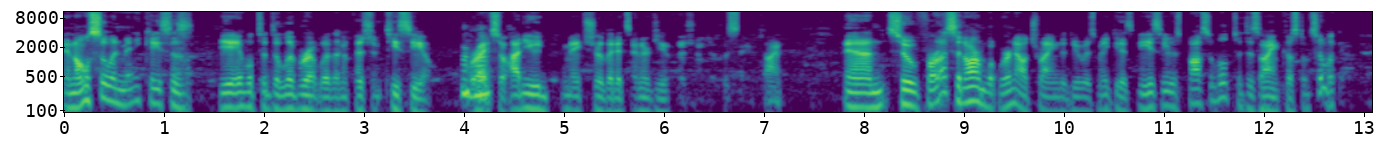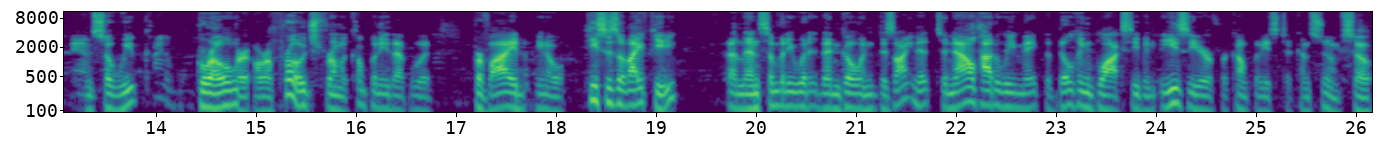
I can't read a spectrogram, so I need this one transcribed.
and also in many cases be able to deliver it with an efficient TCO Mhm. right? So how do you make sure that it's energy efficient at the same time? And so for us at ARM, what we're now trying to do is make it as easy as possible to design custom silicon. And so we've kind of grown our, our approach from a company that would provide, you know, pieces of IP, and then somebody would then go and design it to now how do we make the building blocks even easier for companies to consume? So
